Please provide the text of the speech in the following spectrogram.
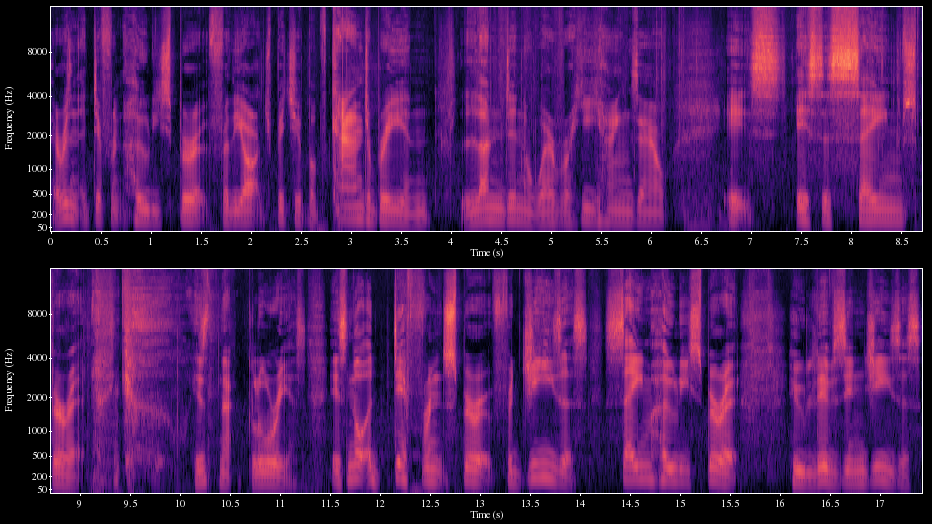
There isn't a different Holy Spirit for the Archbishop of Canterbury in London or wherever he hangs out. It's it's the same spirit. Isn't that glorious? It's not a different spirit for Jesus. Same Holy Spirit who lives in Jesus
